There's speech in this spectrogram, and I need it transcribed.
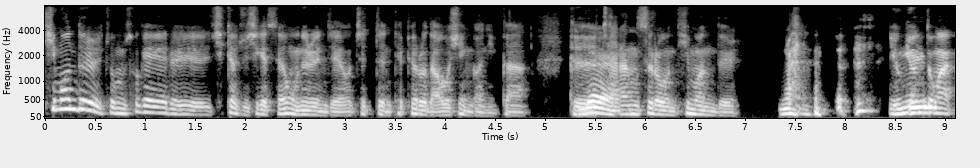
팀원들 좀 소개를 시켜 주시겠어요? 오늘은 이제 어쨌든 대표로 나오신 거니까 그 네. 자랑스러운 팀원들 6년 그- 동안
